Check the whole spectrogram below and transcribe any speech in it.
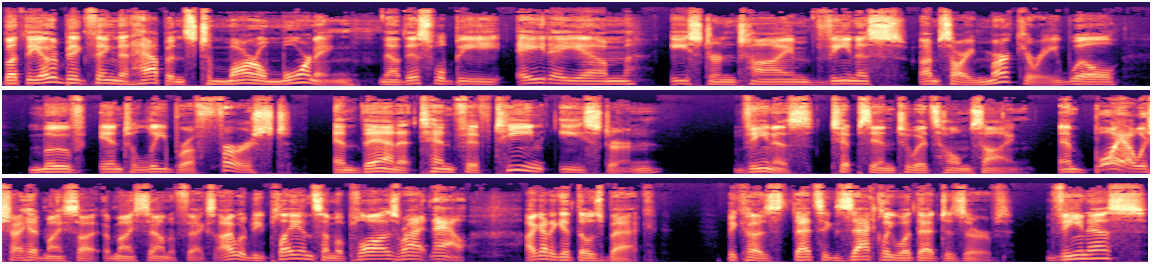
But the other big thing that happens tomorrow morning now, this will be 8 a.m. Eastern Time. Venus, I'm sorry, Mercury will move into Libra first and then at 10:15 Eastern, Venus tips into its home sign. And boy, I wish I had my my sound effects. I would be playing some applause right now. I got to get those back because that's exactly what that deserves. Venus,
